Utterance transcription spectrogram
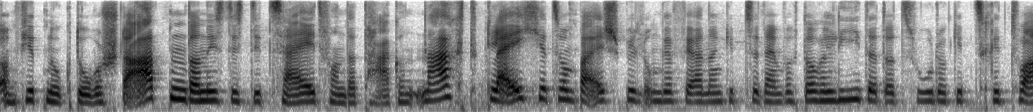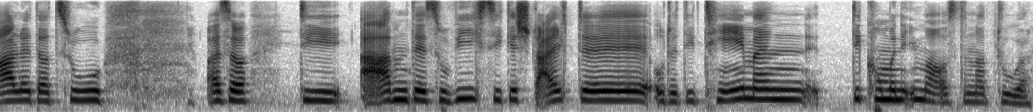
am 4. Oktober starten, dann ist es die Zeit von der Tag- und Nachtgleiche zum Beispiel ungefähr. Dann gibt es halt einfach da Lieder dazu, da gibt es Rituale dazu. Also die Abende, so wie ich sie gestalte oder die Themen, die kommen immer aus der Natur.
